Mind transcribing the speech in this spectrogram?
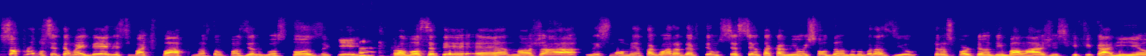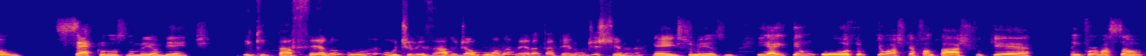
Só para você ter uma ideia nesse bate-papo que nós estamos fazendo gostoso aqui, para você ter, é, nós já nesse momento agora deve ter uns 60 caminhões rodando no Brasil, transportando embalagens que ficariam séculos no meio ambiente. E que está sendo utilizado de alguma maneira, está tendo um destino, né? É isso mesmo. E aí tem um, o outro que eu acho que é fantástico, que é a informação.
